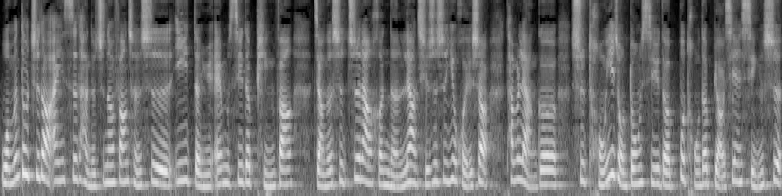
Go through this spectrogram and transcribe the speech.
我们都知道，爱因斯坦的智能方程是 E 等于 mc 的平方，讲的是质量和能量其实是一回事儿，它们两个是同一种东西的不同的表现形式。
